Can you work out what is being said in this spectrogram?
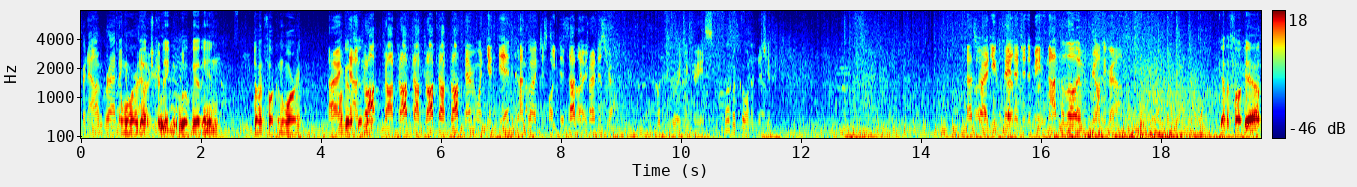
For now, I'm grabbing Don't worry a about shooting. We'll get in. Don't fucking worry. Alright, now drop, drop, drop, drop, drop, drop, drop. Everyone get in. I'm gonna just keep this up and try to distract. Don't worry, Grace. Whoever going in the gym. That's right. You can pay attention to me, not the low infantry on the ground. Get the fuck out.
